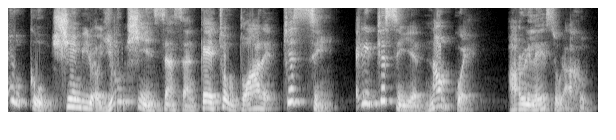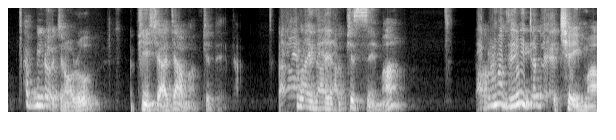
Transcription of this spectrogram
အုပ်ကိုရှင်းပြီးတော့ရုပ်ရှင်ဆန်ဆန်ကဲထုတ်သွားတဲ့ဖြစ်စဉ်အဲ့ဒီဖြစ်စဉ်ရဲ့နောက်ွယ်ဘာတွေလဲဆိုတာကိုထပ်ပြီးတော့ကျွန်တော်တို့အဖြေရှာကြမှာဖြစ်တယ်ဗျာဒါတော့နိုင်သားရဖြစ်စဉ်မှာဒါပထမဒီနေ့တက်တဲ့အချိန်မှာ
